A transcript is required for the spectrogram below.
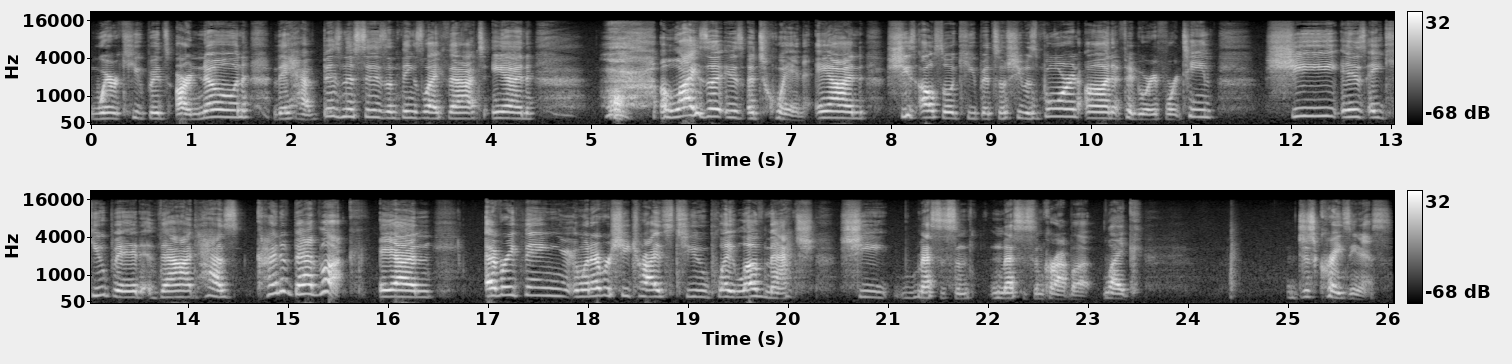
where cupids are known. They have businesses and things like that and Eliza is a twin and she's also a cupid. So she was born on February 14th she is a cupid that has kind of bad luck and everything whenever she tries to play love match she messes some messes some crap up. Like just craziness.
